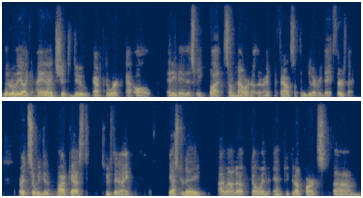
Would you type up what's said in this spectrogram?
literally like I had shit to do after work at all any day this week, but somehow or another I found something to do every day. Thursday, right? So we did a podcast Tuesday night. Yesterday I wound up going and picking up parts, um,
